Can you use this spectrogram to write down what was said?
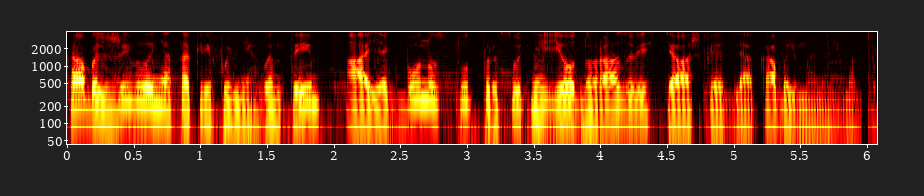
кабель живлення та кріпильні гвинти. А як бонус тут присутні і одноразові стяжки для кабель менеджменту.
